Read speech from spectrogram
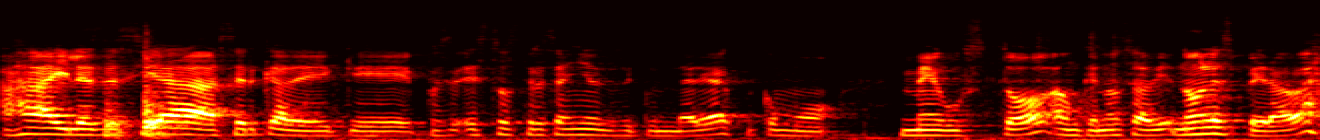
Ajá, y les decía acerca de que pues estos tres años de secundaria fue como me gustó, aunque no sabía, no lo esperaba,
